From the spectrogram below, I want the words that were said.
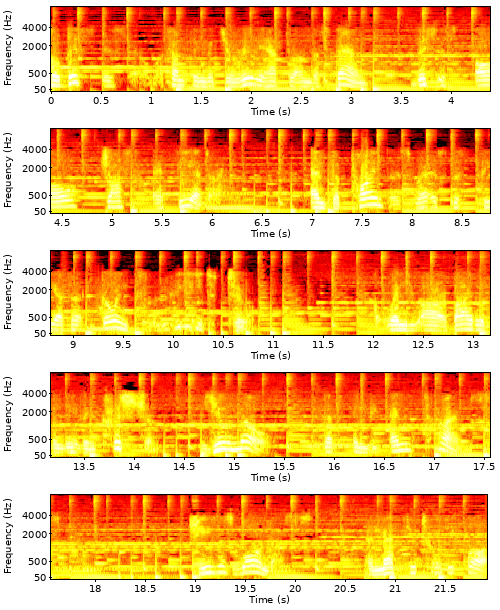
So this is something that you really have to understand. This is all just a theater. And the point is, where is this theater going to lead to? When you are a Bible believing Christian, you know that in the end times, Jesus warned us in Matthew 24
